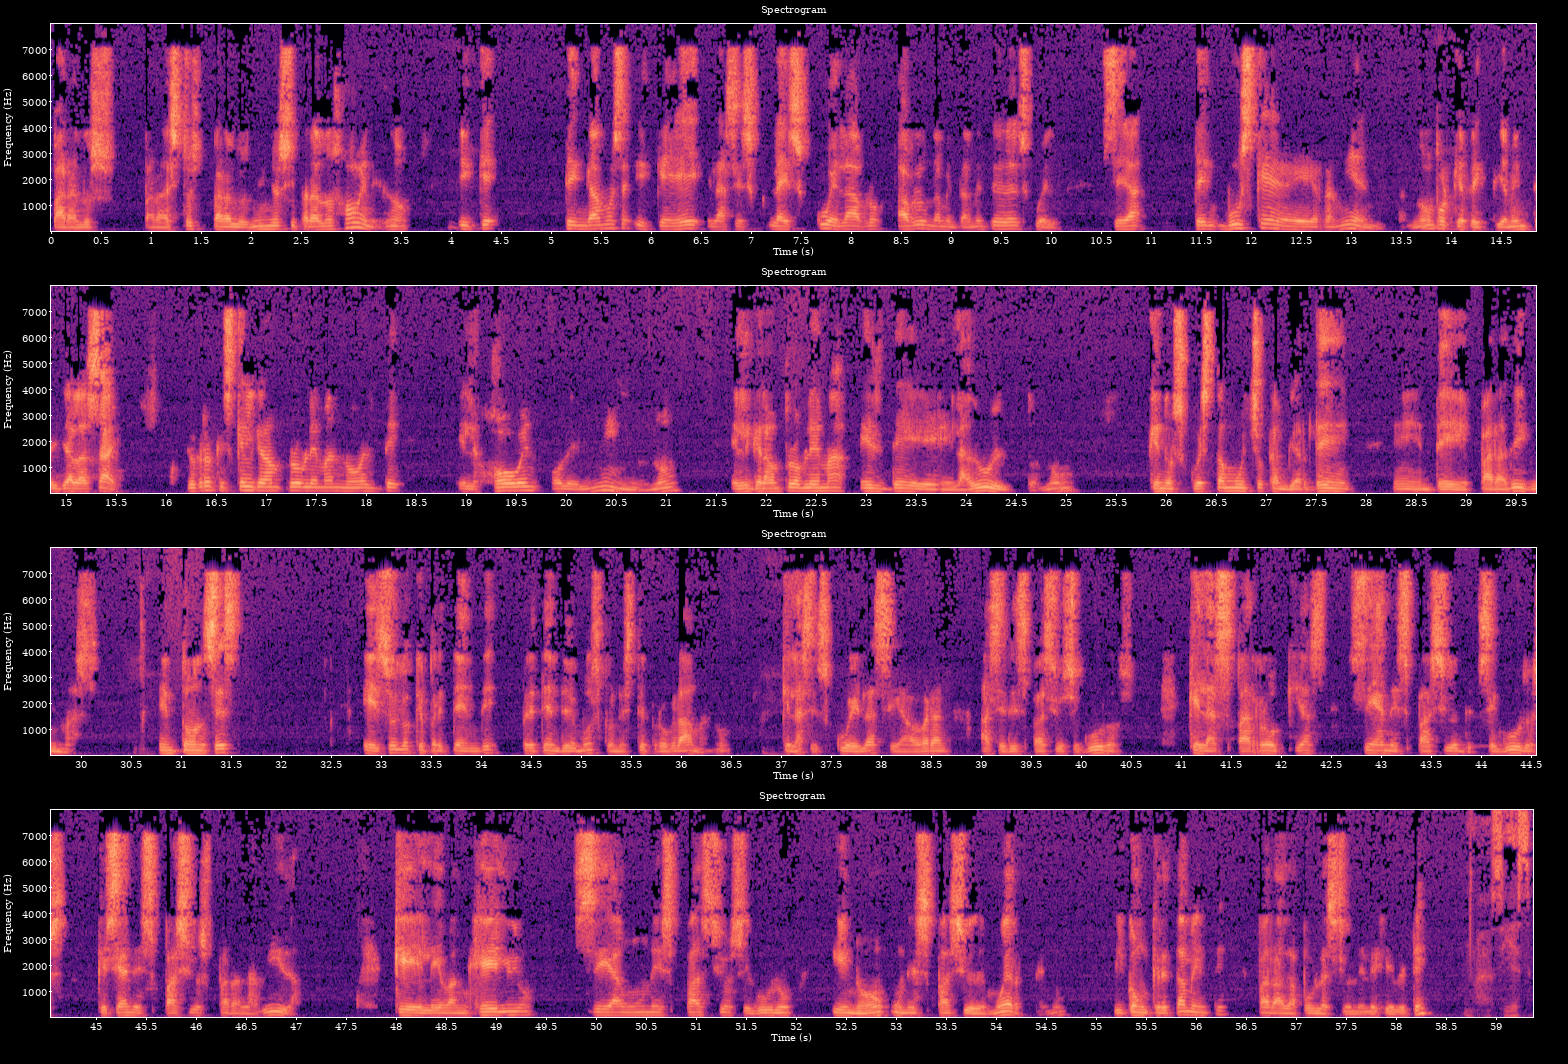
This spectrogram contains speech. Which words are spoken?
para los, para estos, para los niños y para los jóvenes, ¿no? Y que tengamos y que la escuela, hablo, hablo fundamentalmente de la escuela, sea, busque herramientas, ¿no? Porque efectivamente ya las hay. Yo creo que es que el gran problema no es de el joven o del niño, ¿no? El gran problema es del adulto, ¿no? Que nos cuesta mucho cambiar de, eh, de paradigmas. Entonces, eso es lo que pretende pretendemos con este programa, ¿no? Que las escuelas se abran a ser espacios seguros, que las parroquias sean espacios seguros, que sean espacios para la vida, que el Evangelio sea un espacio seguro y no un espacio de muerte, ¿no? Y concretamente para la población LGBT. Así es.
